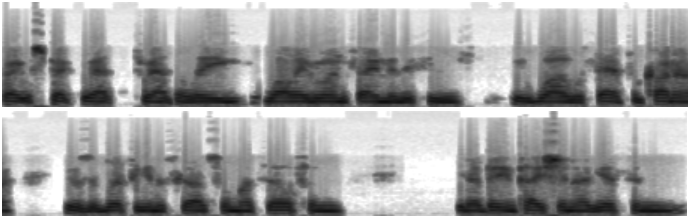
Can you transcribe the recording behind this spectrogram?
great respect throughout, throughout the league. While everyone's saying that this is, while it was sad for Conor, it was a blessing in disguise for myself. And you know, being patient, I guess, and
